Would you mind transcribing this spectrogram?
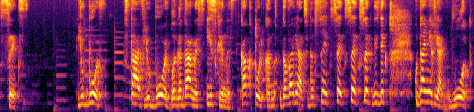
Секс. Любовь. Ставь любовь, благодарность, искренность. Как только говорят всегда секс, секс, секс, секс, везде, куда ни глянь. Вот,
